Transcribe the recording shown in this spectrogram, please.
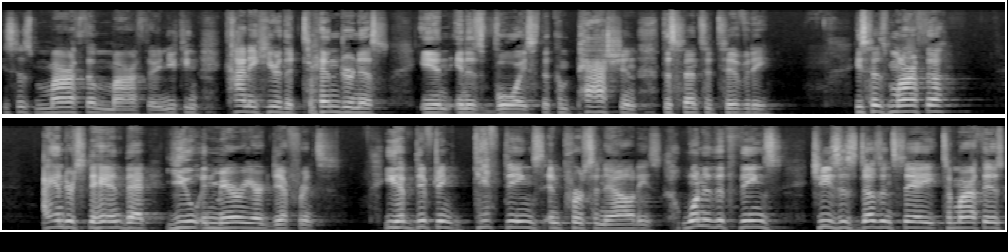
He says, Martha, Martha. And you can kind of hear the tenderness in, in his voice, the compassion, the sensitivity. He says, Martha, I understand that you and Mary are different. You have different giftings and personalities. One of the things Jesus doesn't say to Martha is,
